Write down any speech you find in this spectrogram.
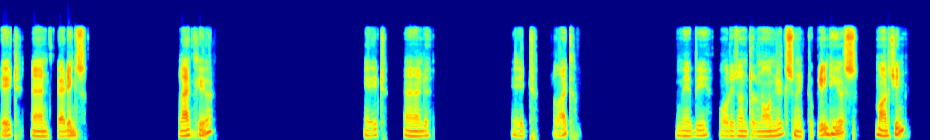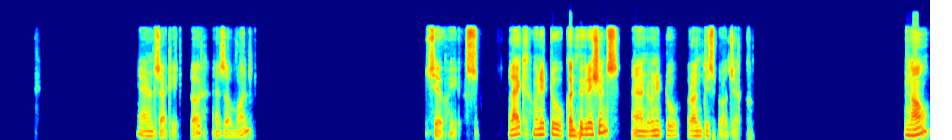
8 and paddings. Like here. 8 and 8 like. Maybe horizontal no needs need to clean here margin and set here as a one. Save here. Like we need to configurations and we need to run this project. Now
